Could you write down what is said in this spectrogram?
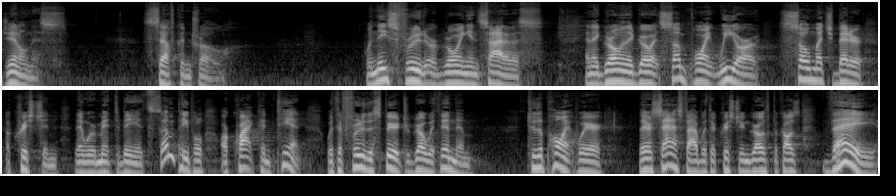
gentleness, self control. When these fruit are growing inside of us, and they grow and they grow, at some point we are so much better a Christian than we're meant to be. And some people are quite content with the fruit of the Spirit to grow within them to the point where they're satisfied with their Christian growth because they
